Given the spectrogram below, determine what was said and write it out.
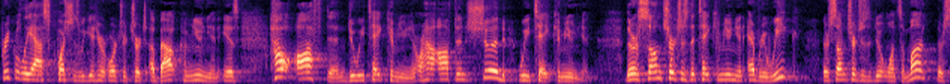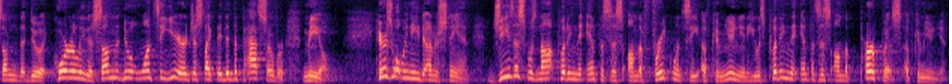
frequently asked questions we get here at Orchard Church about communion is how often do we take communion or how often should we take communion? There are some churches that take communion every week. There's some churches that do it once a month. There's some that do it quarterly. There's some that do it once a year, just like they did the Passover meal. Here's what we need to understand Jesus was not putting the emphasis on the frequency of communion, he was putting the emphasis on the purpose of communion.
